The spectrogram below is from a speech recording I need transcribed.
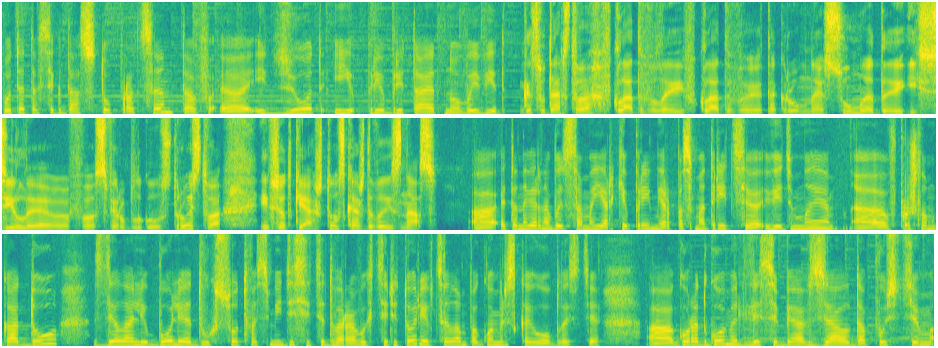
вот это всегда сто процентов идет и приобретает новый вид. Государство вкладывало и вкладывает огромные суммы, да и силы в сферу благоустройства. И все-таки, а что с каждого из нас? А, это, наверное, будет самый яркий пример. Посмотрите, ведь мы а, в прошлом году сделали более 280 дворовых территорий в целом по Гомельской области. А, город Гомель для себя взял, допустим,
